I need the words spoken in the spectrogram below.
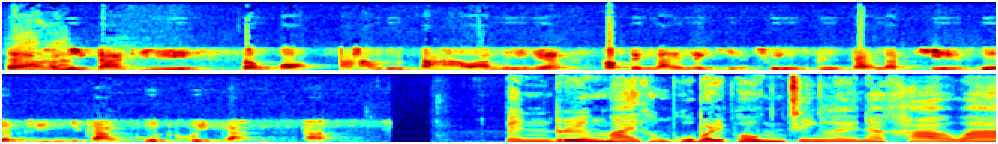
แต่เอาคล่ะราวนี้การที่ต้องบอกกล่าวหรือเปล่าอันนี้เนี่ยก็เป็นรายละเอียดซึ่งซึ่งแต่ละเคสเนี่ยที่มีการพูดคุยกันครับ เป็นเรื่องใหม่ของผู้บริโภคจริงๆเลยนะคะว่า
